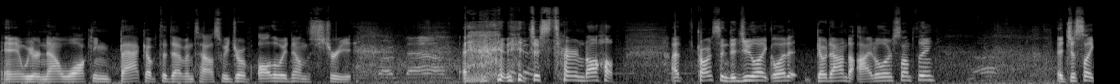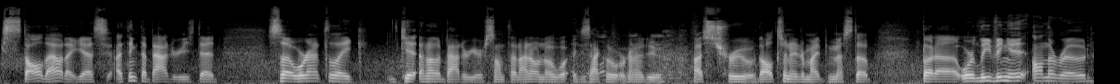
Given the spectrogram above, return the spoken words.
And we are now walking back up to Devin's house. We drove all the way down the street. and it just turned off. I, Carson, did you like let it go down to idle or something? It just like stalled out, I guess. I think the battery's dead. So we're gonna have to like get another battery or something. I don't know what exactly what we're gonna do. That's true. The alternator might be messed up. But uh, we're leaving it on the road.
